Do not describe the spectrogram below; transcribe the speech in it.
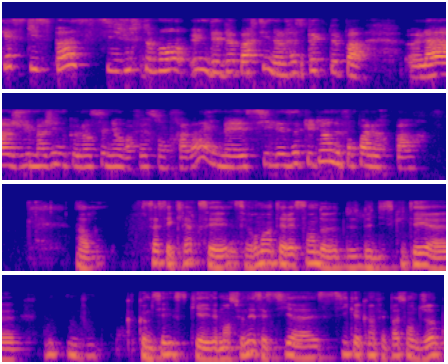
Qu'est-ce qui se passe si justement une des deux parties ne le respecte pas? euh, Là, j'imagine que l'enseignant va faire son travail, mais si les étudiants ne font pas leur part Alors, ça, c'est clair que c'est vraiment intéressant de, discuter, euh, comme ce qui a été mentionné, c'est si, si quelqu'un ne fait pas son job,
